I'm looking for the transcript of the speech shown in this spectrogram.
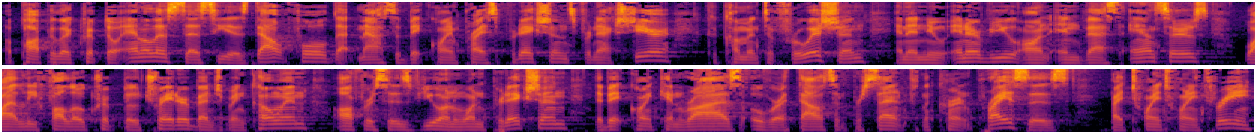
A popular crypto analyst says he is doubtful that massive Bitcoin price predictions for next year could come into fruition. In a new interview on Invest Answers, widely followed crypto trader Benjamin Cohen offers his view on one prediction that Bitcoin can rise over a thousand percent from the current prices by 2023.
